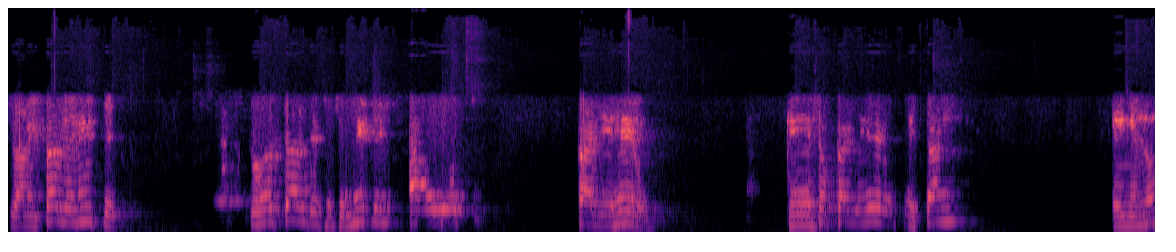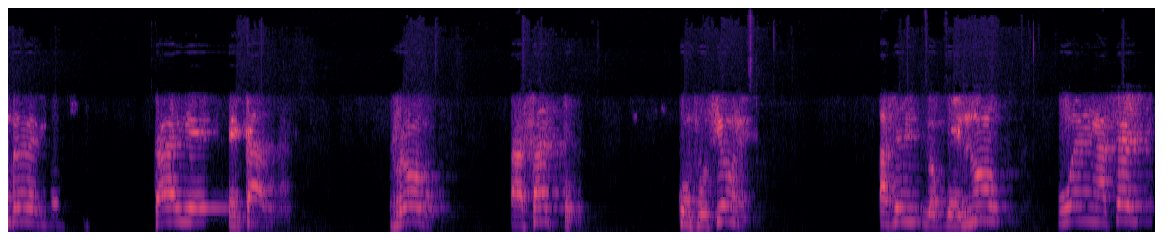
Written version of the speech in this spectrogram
Lamentablemente, los alcaldes se someten a los callejeros, que esos callejeros están en el nombre de Dios, calle, pecado, robo, asalto, confusiones, hacen lo que no pueden hacer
